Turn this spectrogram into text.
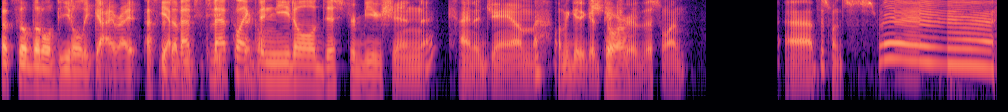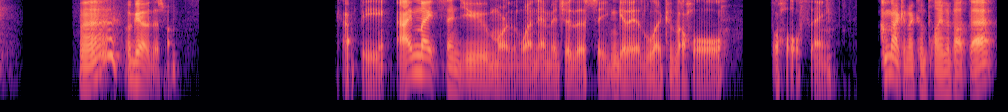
That's the little needly guy, right? That's the Yeah, that's WDT that's like the needle distribution kind of jam. Let me get a good Sure. picture of this one. Uh, this one's eh, Huh? we'll go with this one. Copy. I might send you more than one image of this so you can get a look at the whole the whole thing. I'm not going to complain about that.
